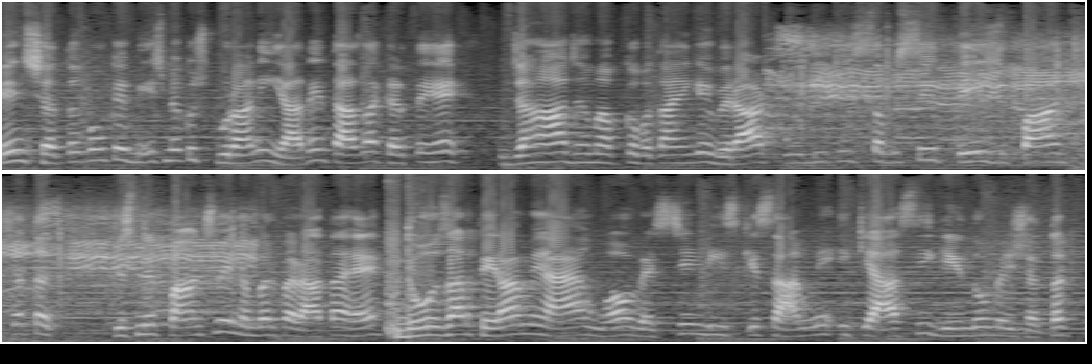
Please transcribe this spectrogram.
इन शतकों के बीच में कुछ पुरानी यादें ताज़ा करते हैं, जहाँ आज हम आपको बताएँगे विराट कोहली के सबसे तेज पाँच शतक, जिसमें पाँचवें नंबर पर आता है। 2013 में आया हुआ वेस्ट इंडीज के सामने इक्यासी गेंदों में शतक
